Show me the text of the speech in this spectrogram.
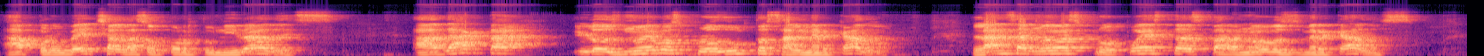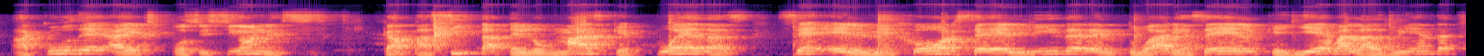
Aprovecha las oportunidades. Adapta los nuevos productos al mercado. Lanza nuevas propuestas para nuevos mercados. Acude a exposiciones. Capacítate lo más que puedas. Sé el mejor, sé el líder en tu área, sé el que lleva las riendas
